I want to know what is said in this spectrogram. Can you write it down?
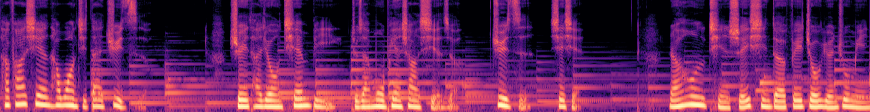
他发现他忘记带锯子。所以他就用铅笔就在木片上写着句子，谢谢，然后请随行的非洲原住民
